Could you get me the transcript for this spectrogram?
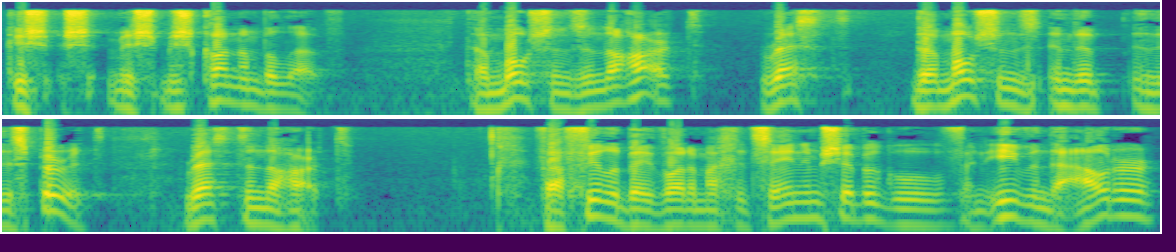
mishkanam belev. The emotions in the heart rest. The emotions in the in the spirit rest in the heart. And even the outer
